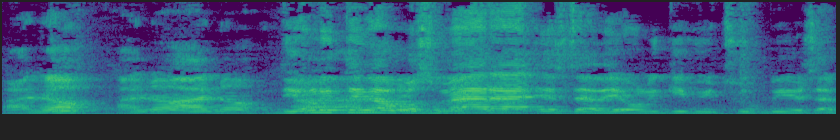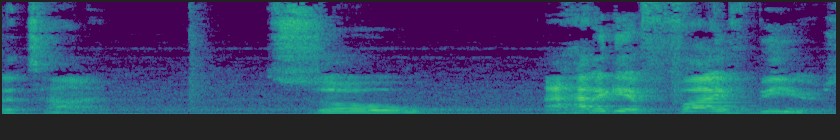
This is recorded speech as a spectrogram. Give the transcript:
I know, I know, I know. The only thing I to was mad at is that they only give you two beers at a time. So I had to get five beers.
